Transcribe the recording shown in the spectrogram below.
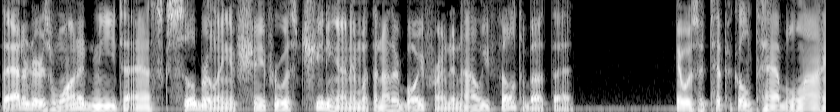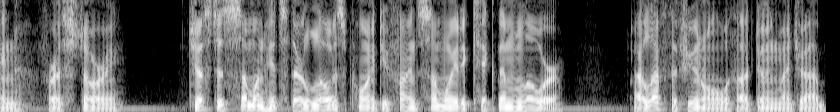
The editors wanted me to ask Silberling if Schaeffer was cheating on him with another boyfriend and how he felt about that. It was a typical tab line for a story. Just as someone hits their lowest point, you find some way to kick them lower. I left the funeral without doing my job.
